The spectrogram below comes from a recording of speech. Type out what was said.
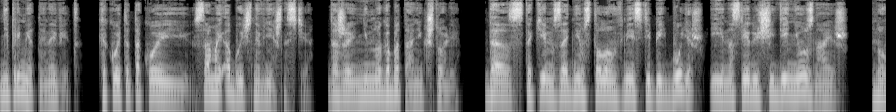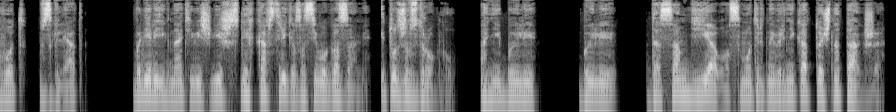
Неприметный на вид. Какой-то такой самой обычной внешности. Даже немного ботаник, что ли. Да с таким за одним столом вместе пить будешь и на следующий день не узнаешь. Но вот взгляд... Валерий Игнатьевич лишь слегка встретился с его глазами и тут же вздрогнул. Они были... были... Да сам дьявол смотрит наверняка точно так же.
